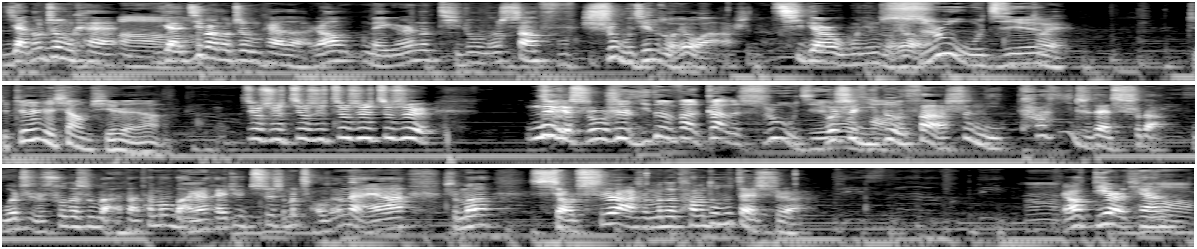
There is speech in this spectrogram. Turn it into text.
眼都睁不开，眼基本上都睁不开的。然后每个人的体重能上浮十五斤左右啊，是七点五公斤左右。十五斤，对，这真是橡皮人啊！就是就是就是就是，那个时候是一顿饭干了十五斤，不是一顿饭，是你他一直在吃的。我只是说的是晚饭，他们晚上还去吃什么炒酸奶呀、什么小吃啊什么的，他们都在吃。嗯然后第二天哦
